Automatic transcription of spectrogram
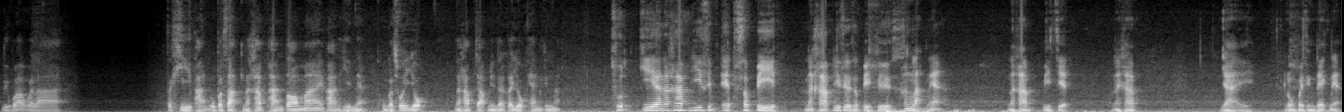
หรือว่าเวลาจะขี่ผ่านอุปสรรคนะครับ ผ่านตอไม้ผ่านหินเนี่ยผมก็ช่วยยก นะครับ จับนี้แล้วก็ยกแฮนด์ขึ้นมา ชุดเกียร์นะครับ 21 สปีดนะครับ21สปีดคือข้างหลังเนี่ยนะครับมี7นะครับ ใหญ่ลงไปถึงเด็กเนี่ย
